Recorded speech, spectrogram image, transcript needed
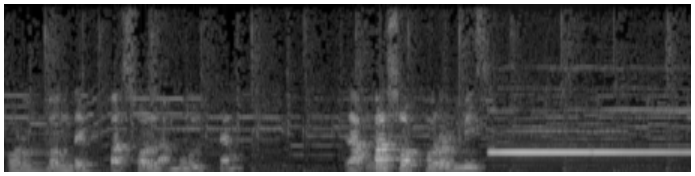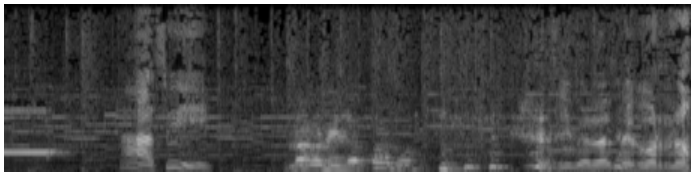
por dónde paso la multa? la paso por mis Ah, sí, luego ni la pago sí, verdad, mejor no.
